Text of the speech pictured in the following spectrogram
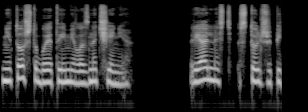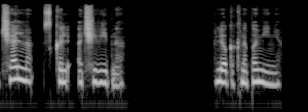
Не то, чтобы это имело значение. Реальность столь же печальна, сколь очевидна. Легок на помине.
